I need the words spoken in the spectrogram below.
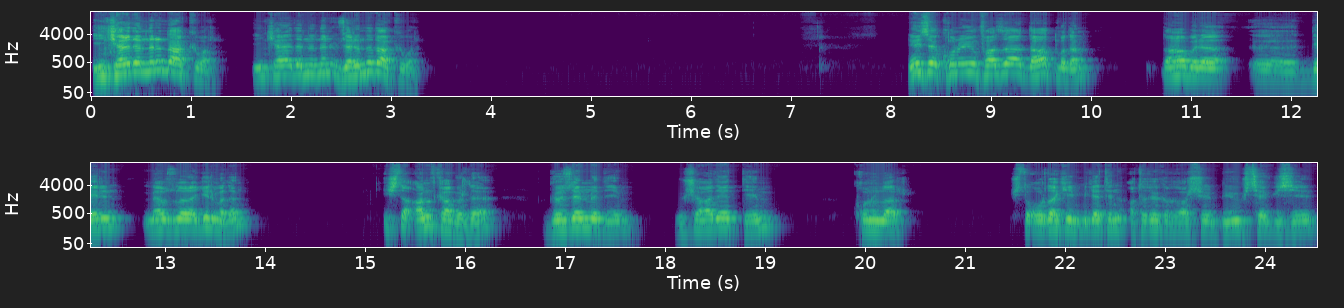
İnkar edenlerin de hakkı var. İnkar edenlerin üzerinde de hakkı var. Neyse konuyu fazla dağıtmadan daha böyle e, derin mevzulara girmeden işte Anıtkabir'de gözlemlediğim, müşahede ettiğim konular işte oradaki milletin Atatürk'e karşı büyük sevgisi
